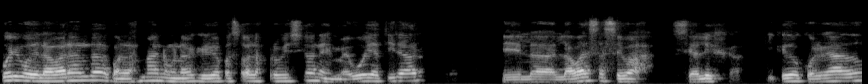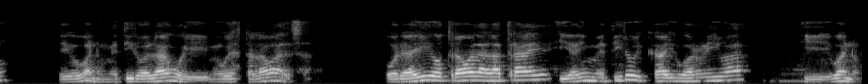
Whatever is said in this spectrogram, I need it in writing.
cuelgo de la baranda con las manos, una vez que había pasado las provisiones, me voy a tirar, eh, la, la, balsa se va, se aleja y quedo colgado. Digo, bueno, me tiro al agua y me voy hasta la balsa. Por ahí otra ola la trae y ahí me tiro y caigo arriba y bueno,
